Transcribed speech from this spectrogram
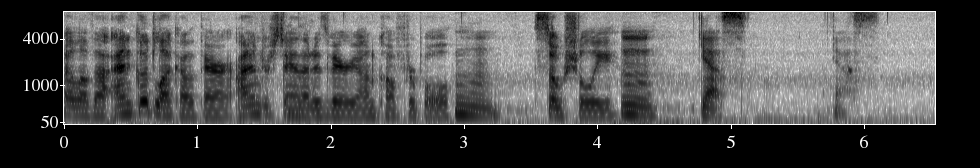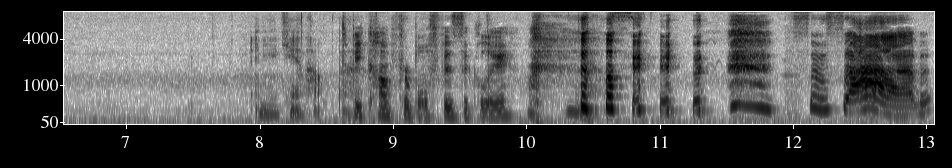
I love that. And good luck out there. I understand that is very uncomfortable socially. Mm, yes, yes. And you can't help that. to be comfortable physically. so sad.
